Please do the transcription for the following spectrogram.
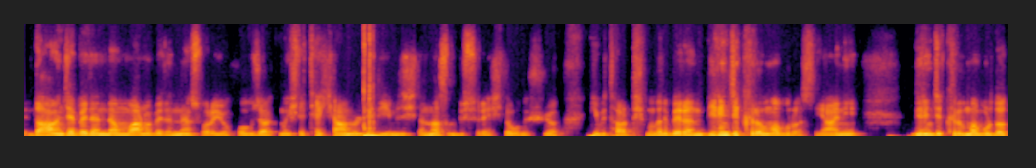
daha önce bedenden var mı, bedenden sonra yok olacak mı? İşte tekamül dediğimiz işte nasıl bir süreçte oluşuyor gibi tartışmaları beren. Birinci kırılma burası. Yani birinci kırılma burada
